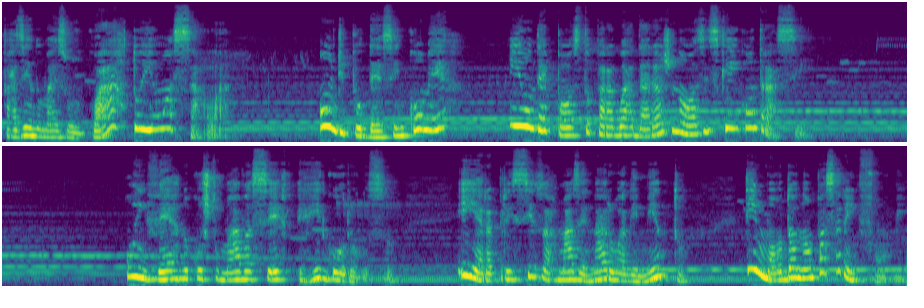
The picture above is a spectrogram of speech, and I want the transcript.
fazendo mais um quarto e uma sala, onde pudessem comer e um depósito para guardar as nozes que encontrasse. O inverno costumava ser rigoroso e era preciso armazenar o alimento de modo a não passarem fome.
